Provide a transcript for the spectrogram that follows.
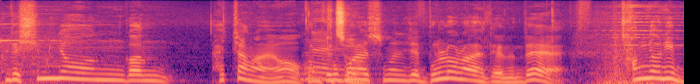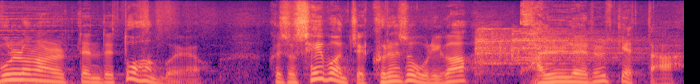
근데 10년간 했잖아요. 그럼 네. 두번 했으면 이제 물러나야 되는데 작년이 물러날 때인데 또 한 거예요. 그래서 세 번째, 그래서 우리가 관례를 깼다,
